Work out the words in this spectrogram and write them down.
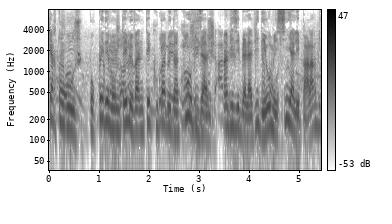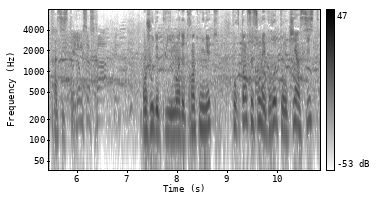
Carton rouge pour Pédémonte, le Vanté coupable d'un coup au visage, invisible à la vidéo mais signalé par l'arbitre assistant. On joue depuis moins de 30 minutes. Pourtant, ce sont les Bretons qui insistent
